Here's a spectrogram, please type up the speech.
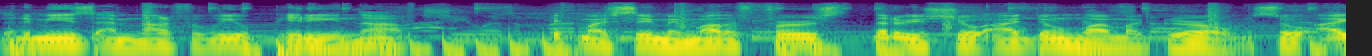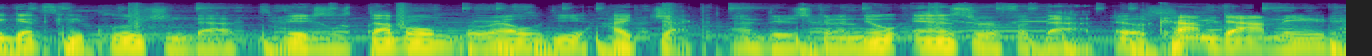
that means I'm not filial piety enough. If I say my mother first, that will show I don't love my girl. So I get the conclusion that this is double morality hijacked, and there's gonna no answer for that. Oh, calm down, Mood.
